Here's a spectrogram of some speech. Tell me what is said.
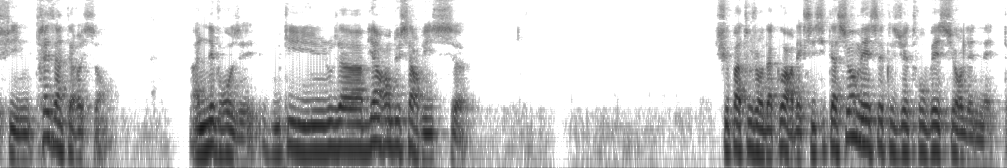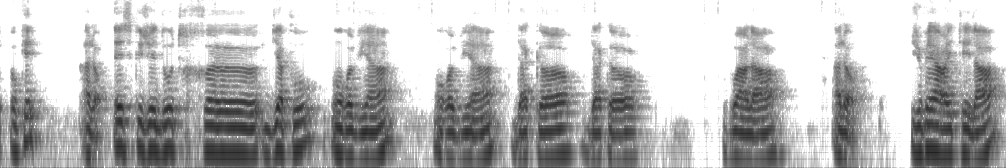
films très intéressants. Un névrosé, qui nous a bien rendu service. Je suis pas toujours d'accord avec ces citations, mais c'est ce que j'ai trouvé sur le net. OK? Alors, est-ce que j'ai d'autres euh, diapos? On revient, on revient. D'accord, d'accord. Voilà. Alors, je vais arrêter là.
